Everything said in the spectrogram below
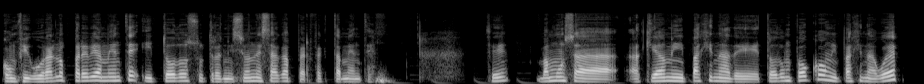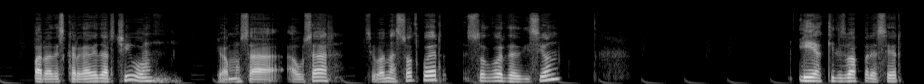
configurarlo previamente y todo su transmisión les haga perfectamente. ¿Sí? Vamos a, aquí a mi página de todo un poco, mi página web, para descargar el archivo que vamos a, usar. Se van a software, software de edición. Y aquí les va a aparecer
